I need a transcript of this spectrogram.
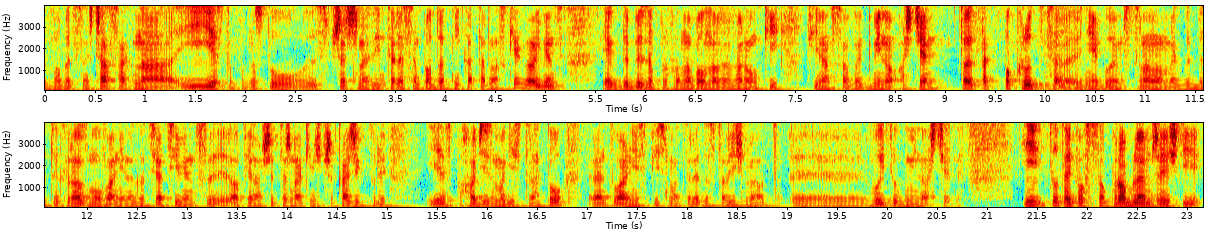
w obecnych czasach na, i jest to po prostu sprzeczne z interesem podatnika tarnowskiego i więc jak gdyby zaproponował nowe warunki finansowe gminom ościennym. To tak pokrótce, nie byłem stroną jak gdyby tych rozmów ani negocjacji, więc y, opieram się też na jakimś przekazie, który jest, pochodzi z magistratu, ewentualnie z pisma, które dostaliśmy od y, wójtów gmin ościennych. I tutaj powstał problem, że jeśli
